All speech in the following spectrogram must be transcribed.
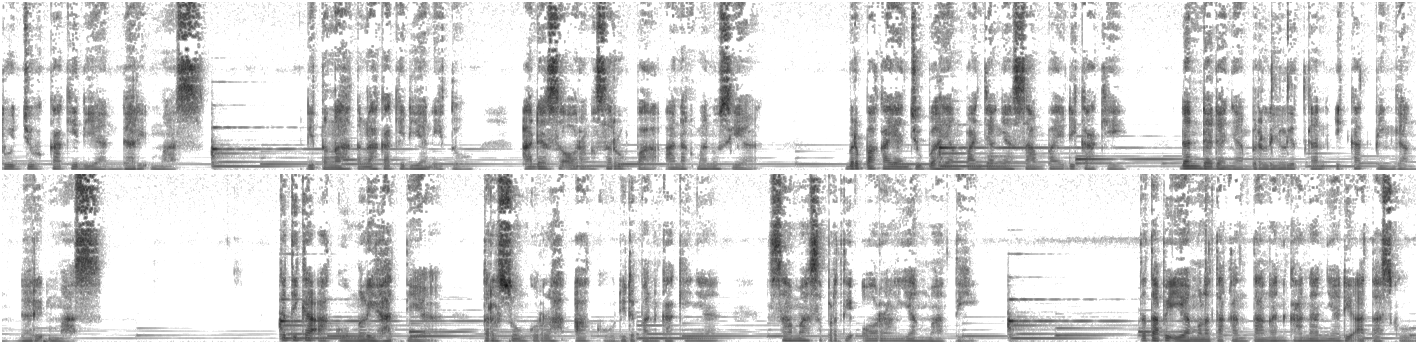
tujuh kaki dian dari emas. Di tengah-tengah kaki dian itu ada seorang serupa anak manusia, berpakaian jubah yang panjangnya sampai di kaki dan dadanya berlilitkan ikat pinggang dari emas. Ketika aku melihat dia, tersungkurlah aku di depan kakinya, sama seperti orang yang mati. Tetapi ia meletakkan tangan kanannya di atasku,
